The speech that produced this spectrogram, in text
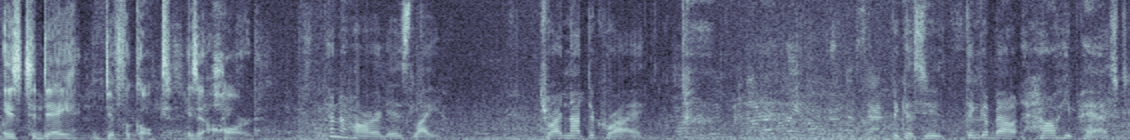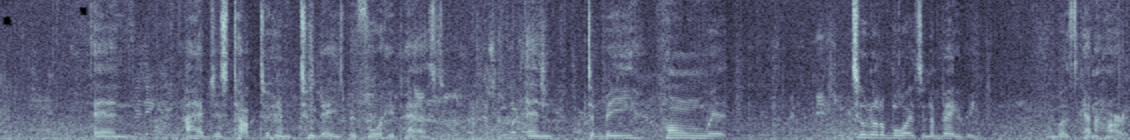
Is today difficult? Is it hard? Kind of hard. It's like, try not to cry. Because you think about how he passed. And I had just talked to him two days before he passed. And to be home with two little boys and a baby was kind of hard.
